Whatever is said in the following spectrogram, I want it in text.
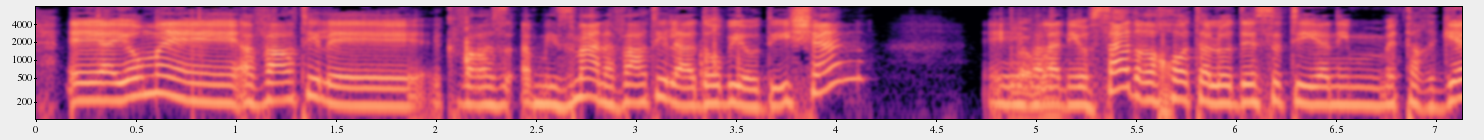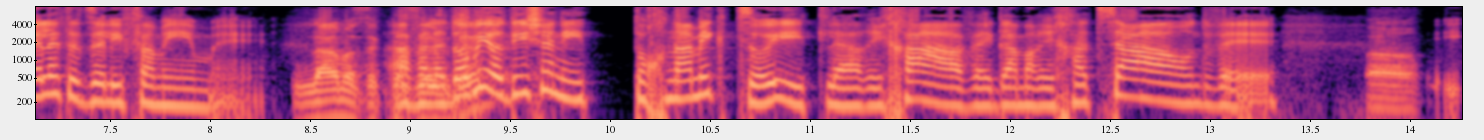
Uh, היום uh, עברתי. כבר מזמן עברתי לאדובי אודישן. אה, אבל אני עושה הדרכות על אודסטי, אני מתרגלת את זה לפעמים. למה זה כזה? אבל אדובי אודישן היא תוכנה מקצועית לעריכה וגם עריכת סאונד, והיא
